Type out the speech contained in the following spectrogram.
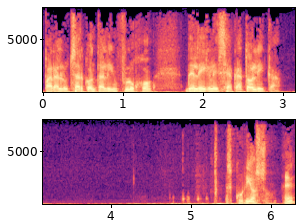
para luchar contra el influjo de la Iglesia católica. Es curioso, ¿eh?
